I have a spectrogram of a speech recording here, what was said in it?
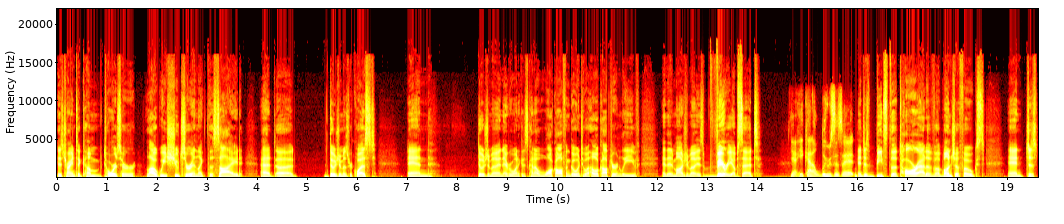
is trying to come towards her, Lao Gui shoots her in like the side at uh Dojima's request and Dojima and everyone can just kind of walk off and go into a helicopter and leave and then Majima is very upset yeah, he kind of loses it. and just beats the tar out of a bunch of folks and just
